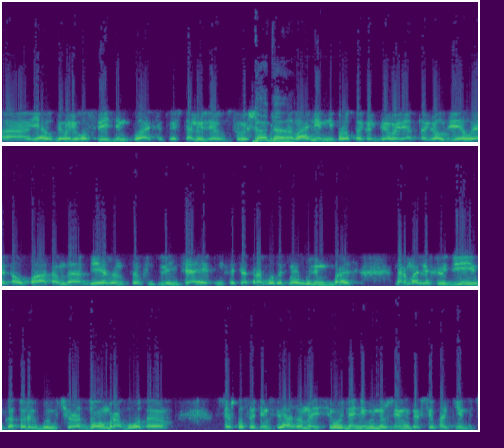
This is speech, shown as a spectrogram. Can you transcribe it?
э, я говорю о среднем классе, то есть о людях с высшим да, образованием, да. не просто, как говорят, оголделая толпа, там, да, беженцев, лентяев, не хотят работать. Мы будем брать нормальных людей, у которых был вчера дом, работа, все, что с этим связано, и сегодня они вынуждены это все покинуть.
